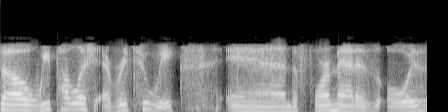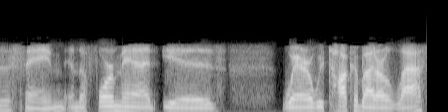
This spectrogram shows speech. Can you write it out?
So we publish every two weeks, and the format is always the same. And the format is where we talk about our last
